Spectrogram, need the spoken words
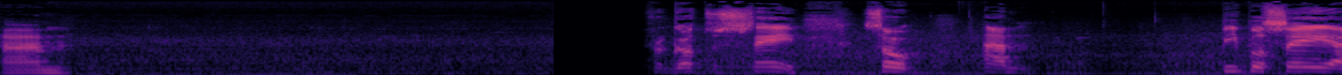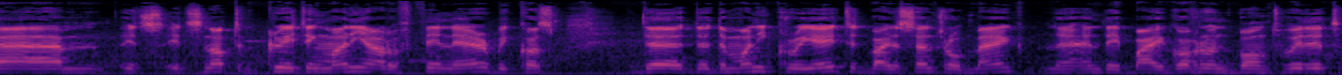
Um, forgot to say. So um, people say um, it's it's not creating money out of thin air because the, the, the money created by the central bank uh, and they buy a government bond with it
